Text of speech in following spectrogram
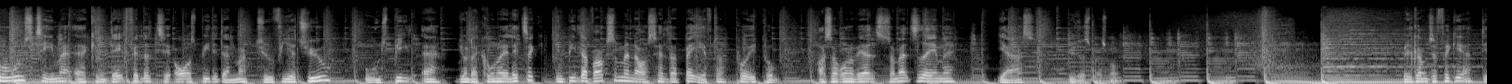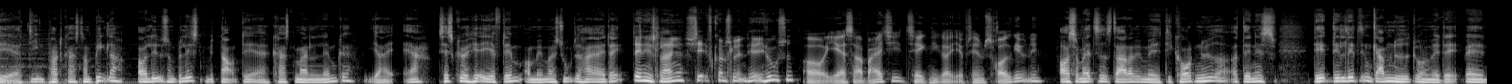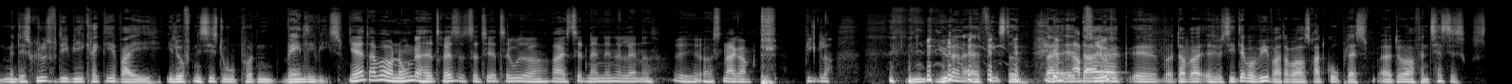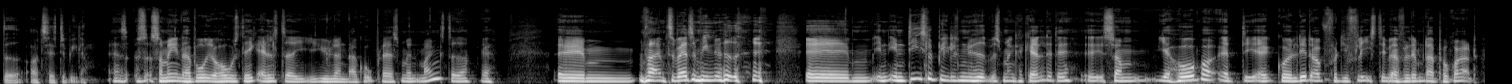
Ugens tema er kandidatfeltet til årets bil i Danmark 2024. Ugens bil er Hyundai Kona Electric, en bil, der vokser, men også halter bagefter på et punkt. Og så runder vi alt som altid af med jeres lytterspørgsmål. Velkommen til Frigir. Det er din podcast om biler og livet som bilist. Mit navn det er Carsten Marlen Lemke. Jeg er testkører her i FDM, og med mig i studiet har jeg i dag. Dennis Lange, chefkonsulent her i huset. Og Yasser Abaiti, tekniker i FDM's rådgivning. Og som altid starter vi med de korte nyheder. Og Dennis, det, det er lidt en gammel nyhed, du har med i dag, men, men det skyldes, fordi vi ikke rigtig var i, i luften i sidste uge på den vanlige vis. Ja, der var jo nogen, der havde dresset sig til at tage ud og rejse til den anden ende af landet øh, og snakke om pff, biler. Mm, Jylland er et fint sted. Der, Jamen, der, absolut. er, øh, der var, jeg vil sige, der hvor vi var, der var også ret god plads. Øh, Det var et fantastisk sted at teste biler. Altså, som en, der har boet i Aarhus, det er ikke alle steder i Jylland, der er god plads, men mange steder, ja. Øhm, nej, men tilbage til min nyhed. øhm, en, en dieselbilsnyhed, hvis man kan kalde det det, øh, som jeg håber, at det er gået lidt op for de fleste, i hvert fald dem, der er berørt.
